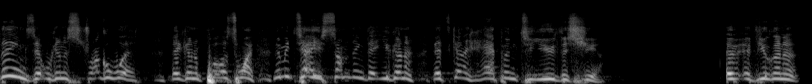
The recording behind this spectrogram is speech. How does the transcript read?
things that we're going to struggle with? They're going to pull us away. Let me tell you something that you're going to that's going to happen to you this year. If, if you're going to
